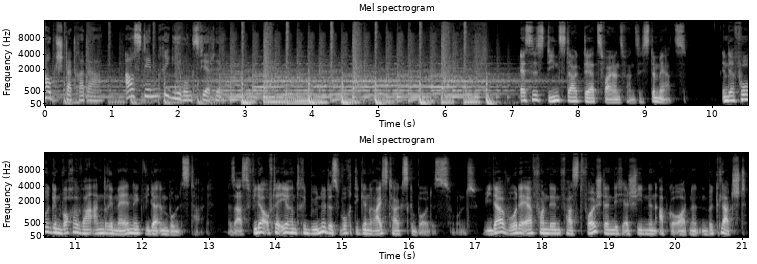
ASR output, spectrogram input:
Hauptstadtradar aus dem Regierungsviertel. Es ist Dienstag, der 22. März. In der vorigen Woche war André Melnik wieder im Bundestag. Er saß wieder auf der Ehrentribüne des wuchtigen Reichstagsgebäudes und wieder wurde er von den fast vollständig erschienenen Abgeordneten beklatscht,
